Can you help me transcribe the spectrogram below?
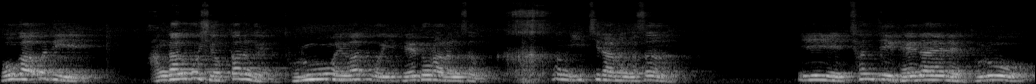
도가 어디 안 간 곳이 없다는 거예요. 두루 해가지고 이 대도라는 것은 큰 이치라는 것은 이 천지 대자연의 두루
